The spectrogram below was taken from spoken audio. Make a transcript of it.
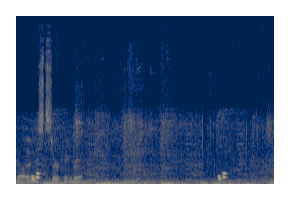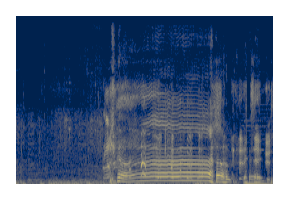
God, I missed surfing, bro. okay. Dude,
